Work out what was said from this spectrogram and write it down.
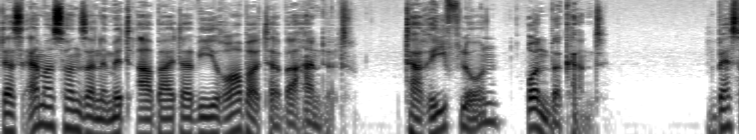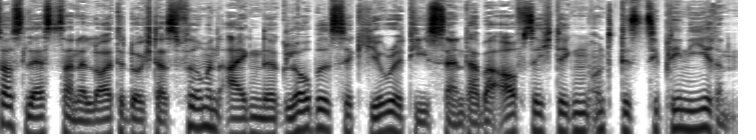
dass Amazon seine Mitarbeiter wie Roboter behandelt. Tariflohn unbekannt. Bezos lässt seine Leute durch das firmeneigene Global Security Center beaufsichtigen und disziplinieren.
